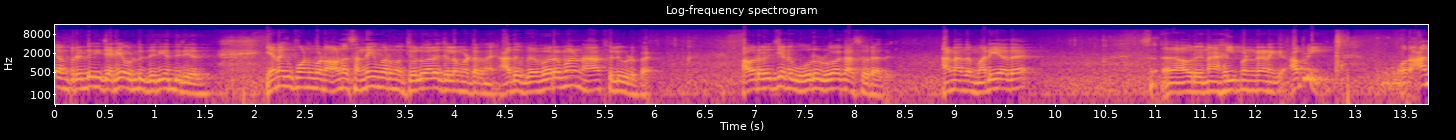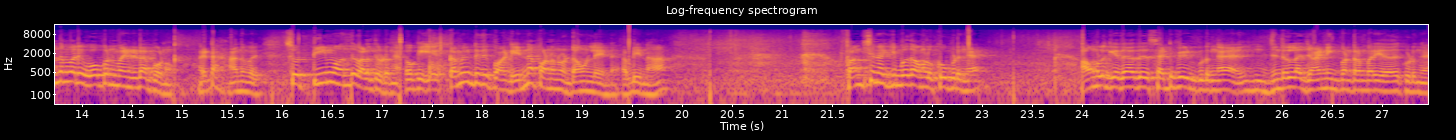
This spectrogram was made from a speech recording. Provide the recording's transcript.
என் ஃப்ரெண்டுக்கு சரியாக ஒன்றும் தெரிய தெரியாது. எனக்கு ஃபோன் பண்ணும். அவனும் சந்தேகமாக இருக்கும் சொல்லுவாரே சொல்ல மாட்டேறேன். அது விவரமாக நான் சொல்லிக் கொடுப்பேன். அவரை வச்சு எனக்கு ஒரு ரூபா காசு வராது. ஆனால் அந்த மரியாதை அவர் நான் ஹெல்ப் பண்ணுறேன் எனக்கு அப்படி ஒரு அந்த மாதிரி ஓப்பன் மைண்டடாக போகணும் ரைட்டா அந்த மாதிரி. ஸோ டீமை வந்து வளர்த்து விடுங்க. ஓகே கம்யூனிட்டி தி பாயிண்ட் என்ன பண்ணணும் டவுன்லைன் அப்படின்னா ஃபங்க்ஷன் வைக்கும்போது அவங்கள கூப்பிடுங்க. அவங்களுக்கு ஏதாவது சர்டிஃபிகேட் கொடுங்க. ஜென்ரலாக ஜாயினிங் பண்ணுற மாதிரி ஏதாவது கொடுங்க.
